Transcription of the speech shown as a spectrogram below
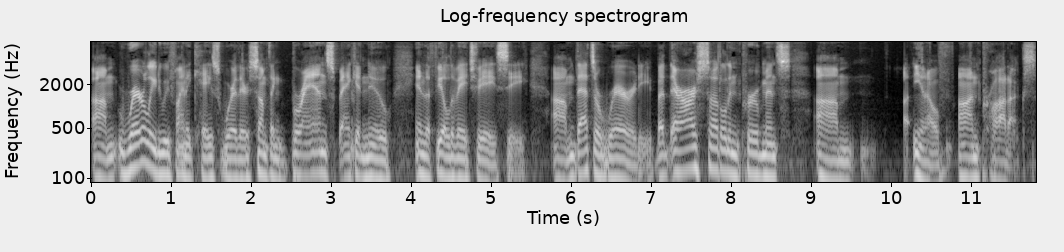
Um, rarely do we find a case where there's something brand spanking new in the field of HVAC. Um, that's a rarity, but there are subtle improvements, um, you know, on products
